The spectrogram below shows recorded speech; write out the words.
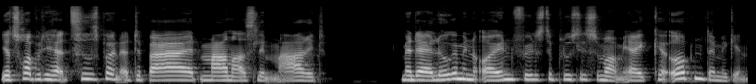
Jeg tror på det her tidspunkt, at det bare er et meget, meget slemt mareridt. Men da jeg lukker mine øjne, føles det pludselig som om, jeg ikke kan åbne dem igen.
